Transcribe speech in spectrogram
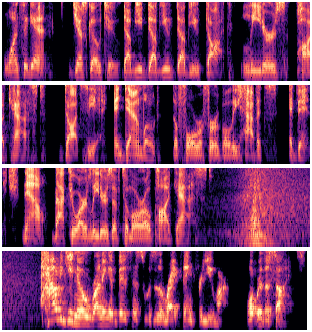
Once again, just go to www.leaderspodcast.ca and download the four referability habits advantage. Now, back to our Leaders of Tomorrow podcast. How did you know running a business was the right thing for you, Mark? What were the signs?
